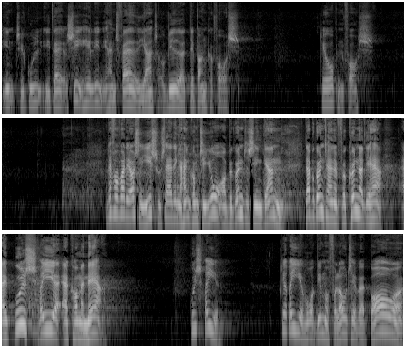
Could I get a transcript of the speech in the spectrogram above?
ind til Gud i dag, og se helt ind i hans fadede hjerte, og vide, at det banker for os. Det er åbent for os. Og derfor var det også, at Jesus sagde, at han kom til jord og begyndte sin gerning, der begyndte han at forkynde det her, at Guds rige er kommet nær. Guds rige. Det rige, hvor vi må få lov til at være borgere,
